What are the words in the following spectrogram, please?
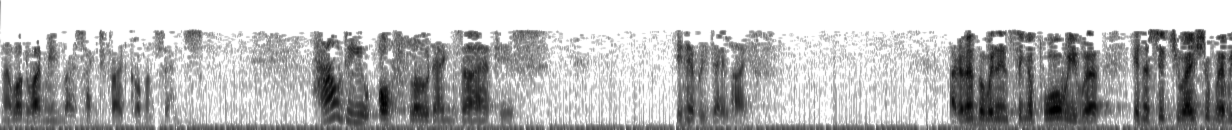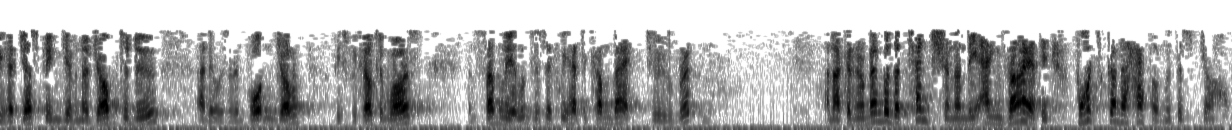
Now, what do I mean by sanctified common sense? How do you offload anxieties in everyday life? I remember when in Singapore we were in a situation where we had just been given a job to do, and it was an important job, at least we felt it was, and suddenly it looked as if we had to come back to Britain. And I can remember the tension and the anxiety. What's going to happen with this job?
